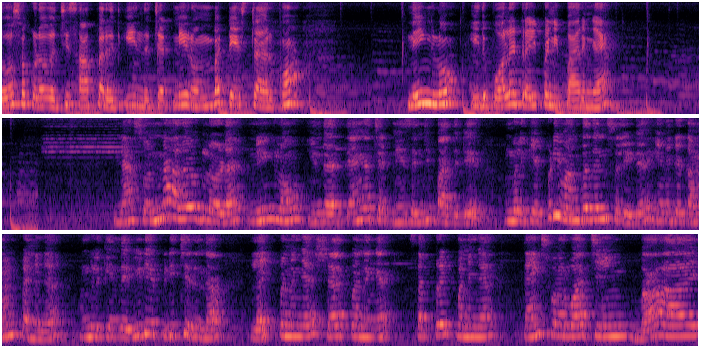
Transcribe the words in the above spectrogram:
தோசை கூட வச்சு சாப்பிட்றதுக்கு இந்த சட்னி ரொம்ப டேஸ்ட்டாக இருக்கும். நீங்களும் இது போல் ட்ரை பண்ணி பாருங்கள் நான் சொன்ன அளவுகளோட நீங்களும் இந்த தேங்காய் சட்னியை செஞ்சு பார்த்துட்டு உங்களுக்கு எப்படி வந்ததுன்னு சொல்லிட்டு எனக்கு கமெண்ட் பண்ணுங்கள் உங்களுக்கு இந்த வீடியோ பிடிச்சிருந்தா லைக் பண்ணுங்கள் ஷேர் பண்ணுங்கள் சப்ஸ்கிரைப் பண்ணுங்கள் தேங்க்ஸ் ஃபார் வாட்சிங் பாய்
